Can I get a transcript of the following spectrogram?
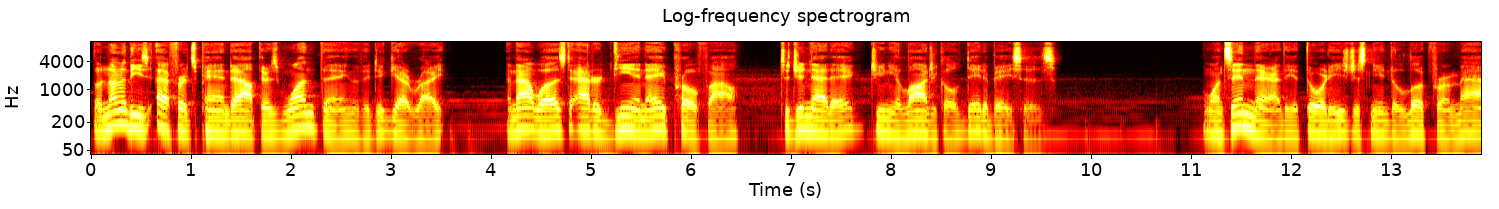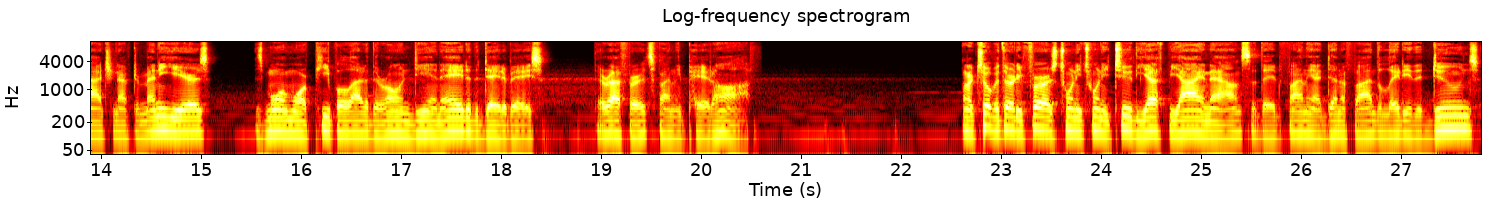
Though none of these efforts panned out, there's one thing that they did get right, and that was to add her DNA profile to genetic genealogical databases. Once in there, the authorities just needed to look for a match, and after many years, as more and more people added their own DNA to the database, their efforts finally paid off. On October 31st, 2022, the FBI announced that they had finally identified the Lady of the Dunes,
